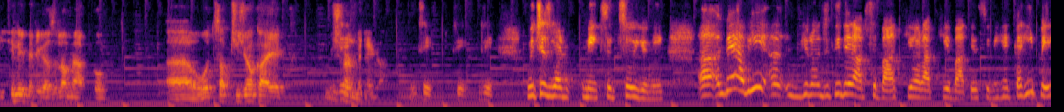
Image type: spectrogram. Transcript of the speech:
इसीलिए मेरी गजलों में आपको वो सब चीज़ों का एक मिश्रण मिलेगा। जी जी जी। Which is what makes it so unique मैं अभी यू नो जितनी देर आपसे बात की और आपकी ये बातें सुनी है कहीं पे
